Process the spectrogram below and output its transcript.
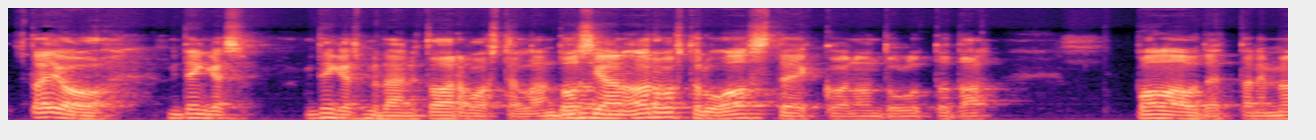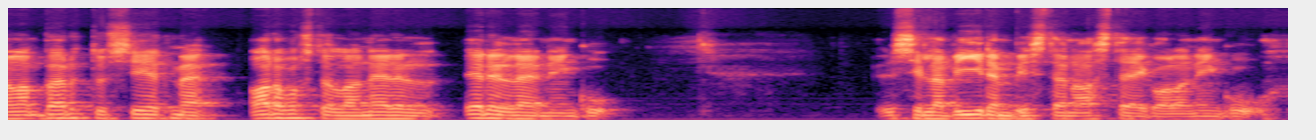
Mutta joo, mitenkäs, mitenkäs me tää nyt arvostellaan? Tosiaan arvosteluasteikkoon on tullut tota palautetta, niin me ollaan päädytty siihen, että me arvostellaan edelleen, edelleen niinku sillä viiden pisteen asteikolla niinku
